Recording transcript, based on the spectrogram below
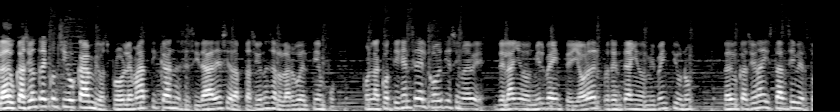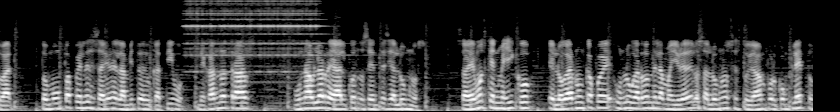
La educación trae consigo cambios, problemáticas, necesidades y adaptaciones a lo largo del tiempo. Con la contingencia del COVID-19 del año 2020 y ahora del presente año 2021, la educación a distancia y virtual tomó un papel necesario en el ámbito educativo, dejando atrás un aula real con docentes y alumnos. Sabemos que en México el hogar nunca fue un lugar donde la mayoría de los alumnos estudiaban por completo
